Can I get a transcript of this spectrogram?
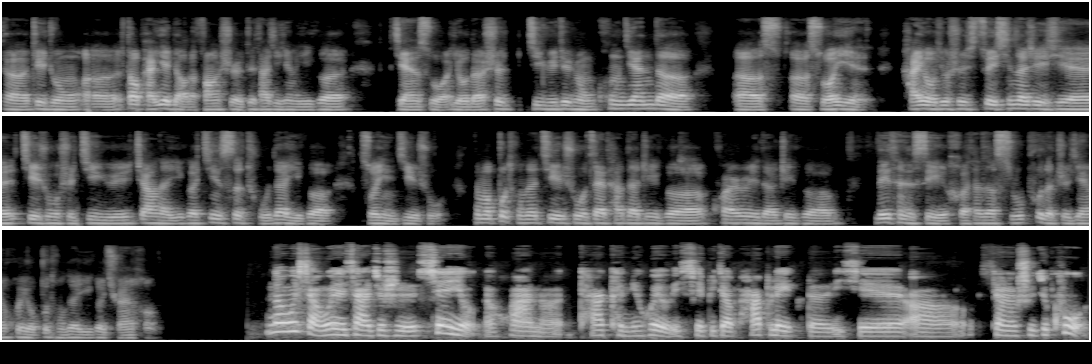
呃这种呃倒排列表的方式对它进行一个检索，有的是基于这种空间的呃呃索引。还有就是最新的这些技术是基于这样的一个近似图的一个索引技术。那么不同的技术在它的这个 query 的这个 latency 和它的 throughput 之间会有不同的一个权衡。那我想问一下，就是现有的话呢，它肯定会有一些比较 public 的一些啊向量数据库。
